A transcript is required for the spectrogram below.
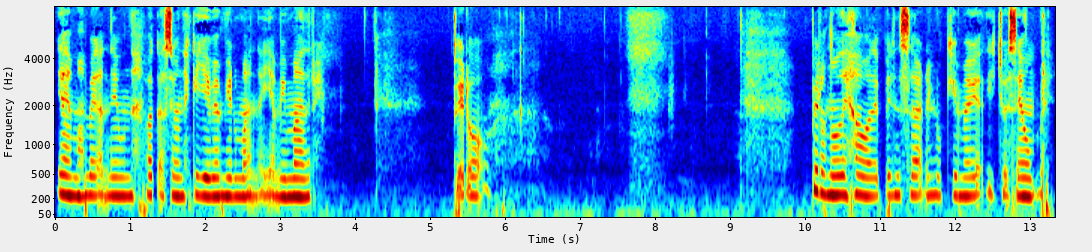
y además me gané unas vacaciones que llevé a mi hermana y a mi madre. Pero pero no dejaba de pensar en lo que me había dicho ese hombre.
